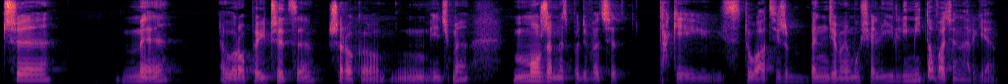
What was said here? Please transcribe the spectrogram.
czy my, Europejczycy, szeroko mm, idźmy, możemy spodziewać się takiej sytuacji, że będziemy musieli limitować energię.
